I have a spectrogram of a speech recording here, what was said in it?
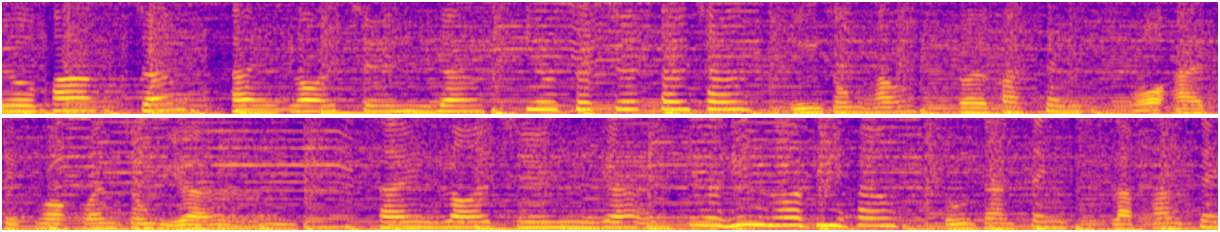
要拍掌，齐来传扬，要述说对唱，愿众口再发声，和谐直乐韵中央。齐来传扬，要显我志向，众赞声、呐喊声，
